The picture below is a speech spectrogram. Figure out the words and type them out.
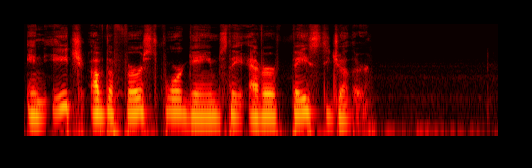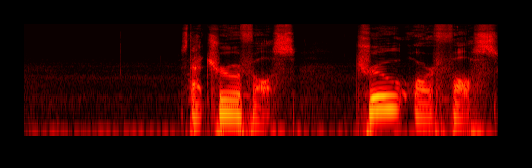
in each of the first four games they ever faced each other. Is that true or false? True or false?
